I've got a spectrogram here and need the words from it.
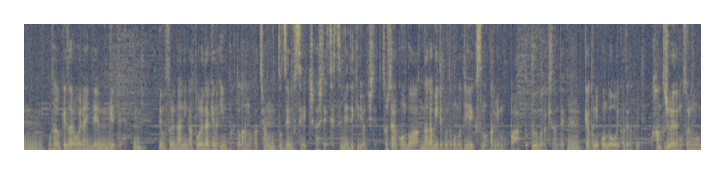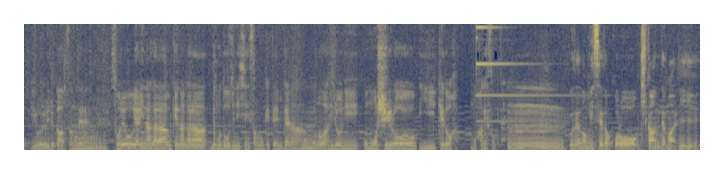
うん。もうそれは受けざるを得ないんで、うん。受けて。うんでもそれ何がどれだけのインパクトがあるのかちゃんと全部精緻化して説明できるようにして、そしたら今度は長引いてくると今度 DX の波もバーッとブームが来たんで、うん。逆に今度は追い風が吹いて半年ぐらいでもうそれもいろいろ入れ替わってたんで、うん。それをやりながら受けながらでも同時に審査も受けてみたいなものは非常に面白いけどはもうハゲそうみたいうな。ん。腕の見せ所期間でもあり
